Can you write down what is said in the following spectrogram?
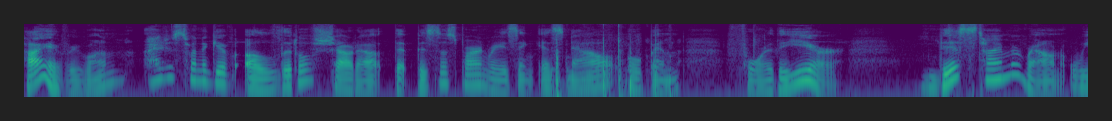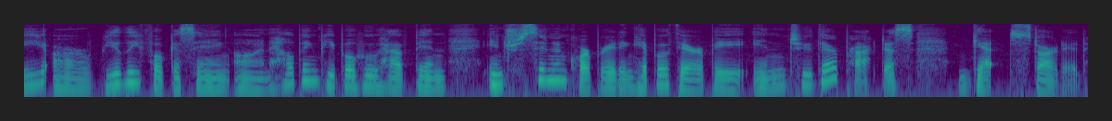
Hi, everyone. I just want to give a little shout out that Business Barn Raising is now open for the year. This time around, we are really focusing on helping people who have been interested in incorporating hippotherapy into their practice get started.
